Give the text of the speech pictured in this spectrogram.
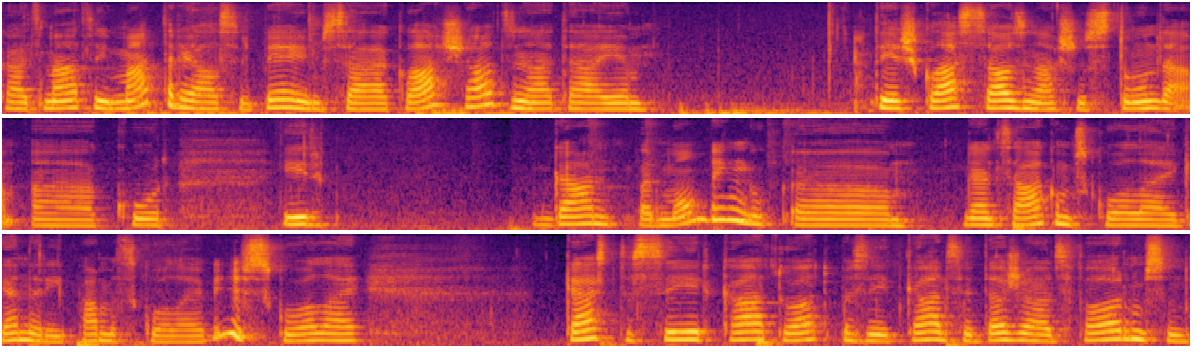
kāds mācību materiāls ir pieejams klašu audzinātājiem tieši klases audzināšanas stundām, kur ir gan par mobbingu, gan sākuma skolai, gan arī pamatskolai, vidusskolai. Kas tas ir, kā to atpazīt, kādas ir dažādas formas un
